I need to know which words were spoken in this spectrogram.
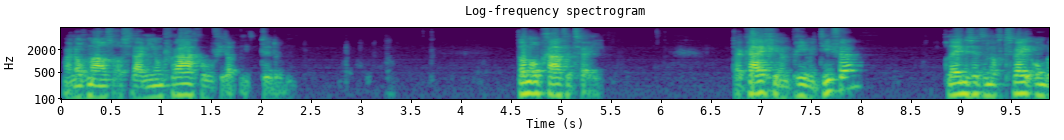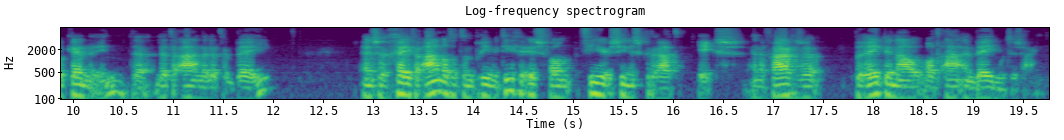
Maar nogmaals, als ze daar niet om vragen, hoef je dat niet te doen. Dan opgave 2. Daar krijg je een primitieve. Alleen er zitten nog twee onbekenden in, de letter a en de letter b. En ze geven aan dat het een primitieve is van 4 sinus kwadraat x. En dan vragen ze, bereken nou wat a en b moeten zijn.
